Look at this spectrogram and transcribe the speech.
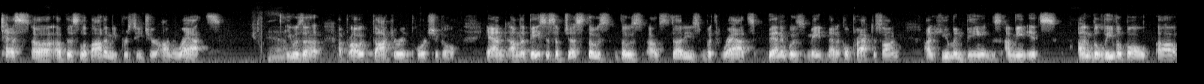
tests uh, of this lobotomy procedure on rats. Yeah. He was a, a, a doctor in Portugal, and on the basis of just those those uh, studies with rats, then it was made medical practice on on human beings. I mean, it's unbelievable. Uh,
